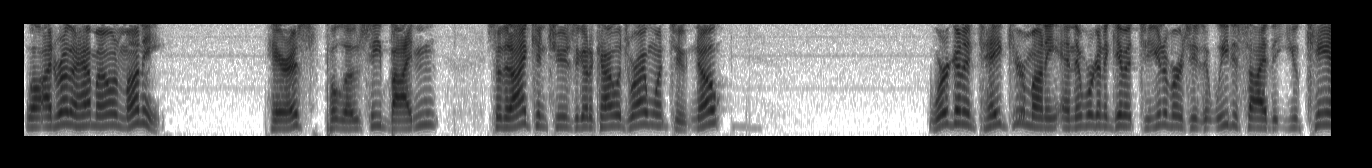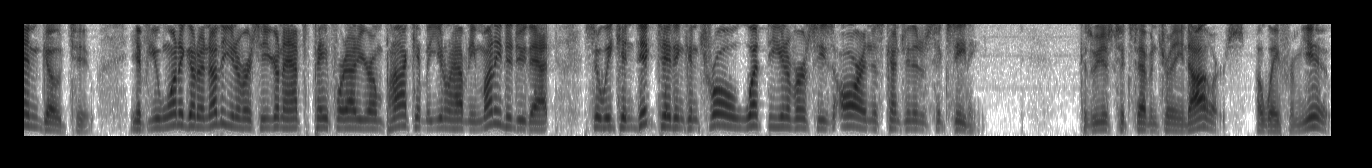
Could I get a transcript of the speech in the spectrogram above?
Well, I'd rather have my own money. Harris, Pelosi, Biden, so that I can choose to go to college where I want to. Nope we're going to take your money and then we're going to give it to universities that we decide that you can go to. If you want to go to another university, you're going to have to pay for it out of your own pocket, but you don't have any money to do that. So we can dictate and control what the universities are in this country that are succeeding. because we just took $7 trillion away from you.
